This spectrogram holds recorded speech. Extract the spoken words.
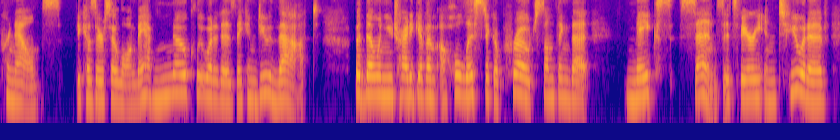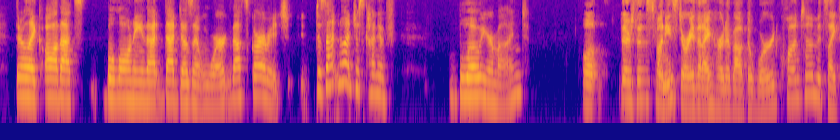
pronounce because they're so long. They have no clue what it is. They can do that. But then when you try to give them a holistic approach, something that makes sense, it's very intuitive, they're like, "Oh, that's baloney. That that doesn't work. That's garbage." Does that not just kind of blow your mind? Well, there's this funny story that I heard about the word quantum. It's like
